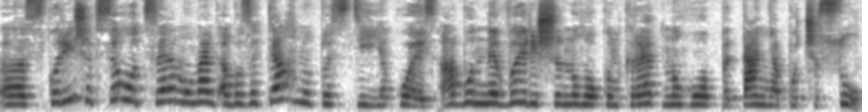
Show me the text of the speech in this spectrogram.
Е, Скоріше всього, це момент або затягнутості якоїсь, або невирішеного конкретного питання по часу.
